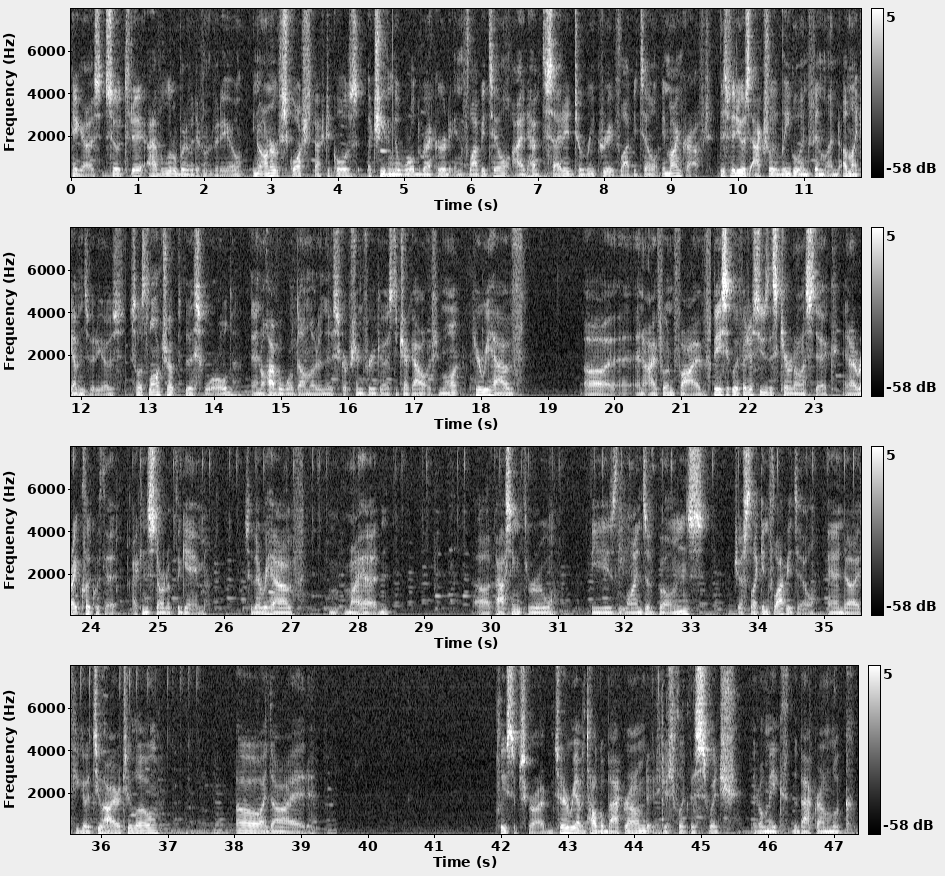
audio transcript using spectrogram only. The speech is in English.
Hey guys, so today I have a little bit of a different video. In honor of Squatch Spectacles achieving the world record in Flappy Tail, I'd have decided to recreate Flappy Tail in Minecraft. This video is actually legal in Finland, unlike Evan's videos. So let's launch up this world, and I'll have a world download in the description for you guys to check out if you want. Here we have uh, an iPhone 5. Basically, if I just use this carrot on a stick, and I right click with it, I can start up the game. So there we have my head uh, passing through these lines of bones, just like in Flappy Tail. And uh, if you go too high or too low, oh, I died. Please subscribe. So here we have a toggle background. If you just flick this switch, it'll make the background look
